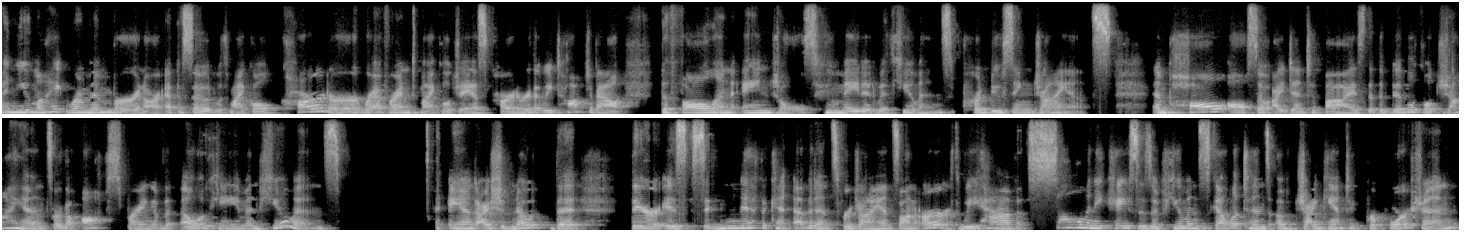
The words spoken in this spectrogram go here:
and you might remember in our episode with Michael Carter, Reverend Michael J.S. Carter, that we talked about the fallen angels who mated with humans, producing giants. And Paul also identifies that the biblical giants are the offspring of the Elohim and humans. And I should note that there is significant evidence for giants on Earth. We have so many cases of human skeletons of gigantic proportion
